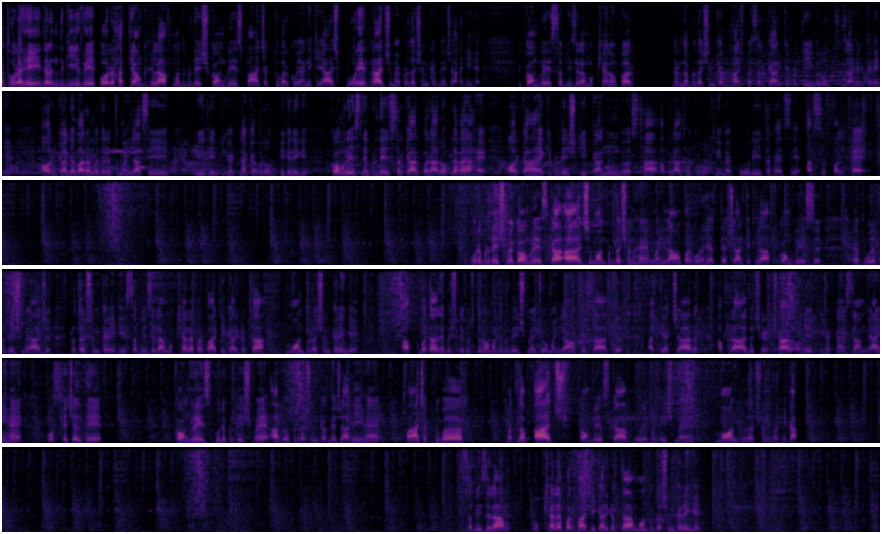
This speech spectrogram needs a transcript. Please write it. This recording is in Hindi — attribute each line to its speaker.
Speaker 1: हो रही दरंदगी, रेप और हत्याओं के खिलाफ मध्य प्रदेश कांग्रेस 5 अक्टूबर को यानी कि आज पूरे राज्य में प्रदर्शन करने जा रही है। कांग्रेस सभी जिला मुख्यालयों पर धरना प्रदर्शन कर भाजपा सरकार के प्रति विरोध ज़ाहिर करेगी और गाडावारा में दलित महिला से हुई रेप की घटना का विरोध भी करेगी। कांग्रेस ने प्रदेश सरकार पर आरोप लगाया है और कहा है कि प्रदेश की कानून व्यवस्था अपराधों को रोकने में पूरी तरह से असफल है। पूरे प्रदेश में कांग्रेस का आज मौन प्रदर्शन है। महिलाओं पर हो रहे अत्याचार के खिलाफ कांग्रेस पूरे प्रदेश में आज प्रदर्शन करेगी। सभी जिला मुख्यालय पर पार्टी कार्यकर्ता मौन प्रदर्शन करेंगे। आपको बता दें, पिछले कुछ दिनों मध्य प्रदेश में जो महिलाओं के साथ अत्याचार, अपराध, छेड़छाड़ और रेप की घटनाएँ सामने आई हैं, उसके चलते कांग्रेस पूरे प्रदेश में अब प्रदर्शन करने जा रही है। पाँच अक्टूबर मतलब आज कांग्रेस का पूरे प्रदेश में मौन प्रदर्शन रहेगा। सभी जिला मुख्यालय पर पार्टी कार्यकर्ता मौन प्रदर्शन करेंगे।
